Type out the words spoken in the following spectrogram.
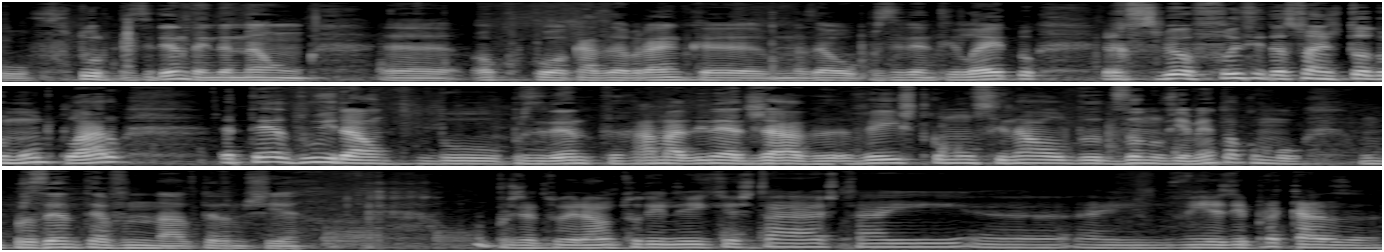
o futuro presidente, ainda não uh, ocupou a Casa Branca, mas é o presidente eleito, recebeu felicitações de todo o mundo, claro, até do Irão, do presidente Ahmadinejad. Vê isto como um sinal de desanuviamento ou como um presente envenenado, Pedro Mexia? O Presidente do Irão, tudo indica, está, está em, uh, em vias de ir para casa.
